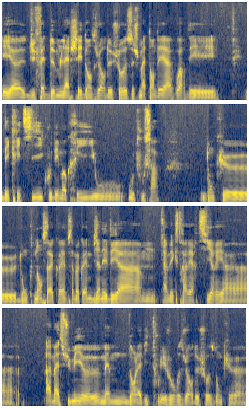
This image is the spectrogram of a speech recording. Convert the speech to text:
Et euh, du fait de me lâcher dans ce genre de choses, je m'attendais à avoir des des critiques ou des moqueries ou, ou tout ça. Donc euh, donc non, ça a quand même ça m'a quand même bien aidé à à m'extravertir et à à m'assumer euh, même dans la vie de tous les jours ce genre de choses. Donc euh,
